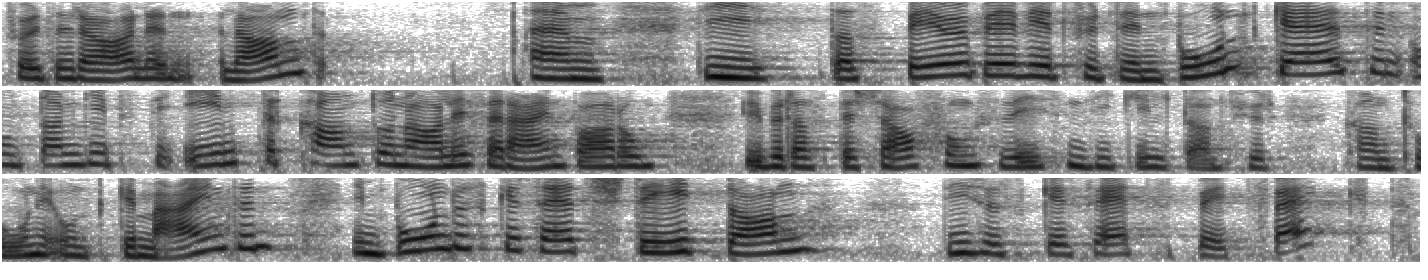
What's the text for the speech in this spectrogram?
föderalen Land. Ähm, die, das BÖB wird für den Bund gelten und dann gibt es die interkantonale Vereinbarung über das Beschaffungswesen, die gilt dann für Kantone und Gemeinden. Im Bundesgesetz steht dann, dieses Gesetz bezweckt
